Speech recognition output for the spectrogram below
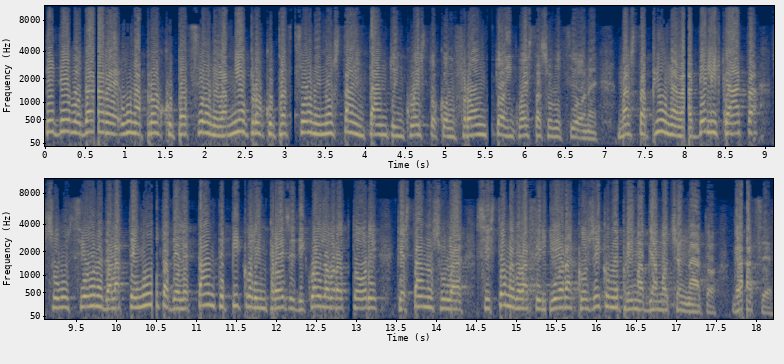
se devo dare una preoccupazione, la mia preoccupazione non sta intanto in questo confronto, in questa soluzione, ma sta più nella delicata soluzione della tenuta delle tante piccole imprese, di quei lavoratori che stanno sul sistema della filiera, così come prima abbiamo accennato. Grazie.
